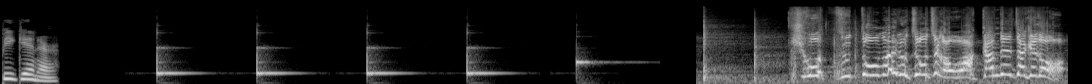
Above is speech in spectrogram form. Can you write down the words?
Intermediate. 今日ずっとお前の情緒がわかんねえんだけど Beginner. 今日ずっとお前の情緒がわかんねえんだけど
